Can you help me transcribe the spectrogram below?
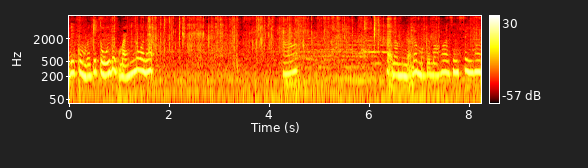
đi cùng với cái túi đựng bánh luôn ấy đó. Vậy là mình đã được một cái bó hoa xinh xinh ha.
